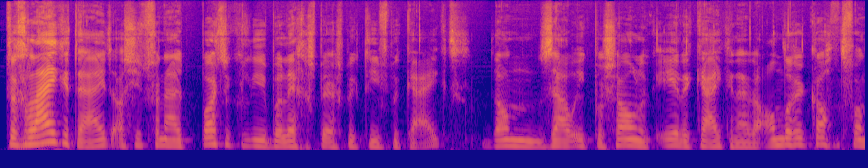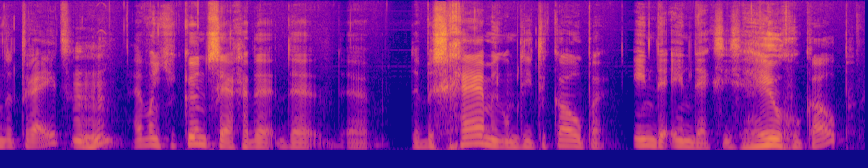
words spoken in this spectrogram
tegelijkertijd, als je het vanuit particulier beleggersperspectief bekijkt, dan zou ik persoonlijk eerder kijken naar de andere kant van de trade. Hè, want je kunt zeggen, de, de, de, de bescherming om die te kopen in de index is heel goedkoop.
